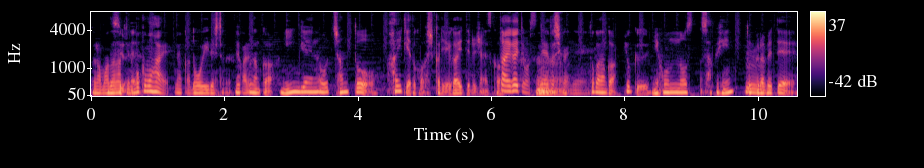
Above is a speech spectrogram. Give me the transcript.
ドラマだなっていうの僕もはい、なんか同意でしたね。やっぱなんか人間をちゃんと背景とかをしっかり描いてるじゃないですか。あ、描いてますね、うん確かにねと。かなんかよく日本の作品と比べて、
